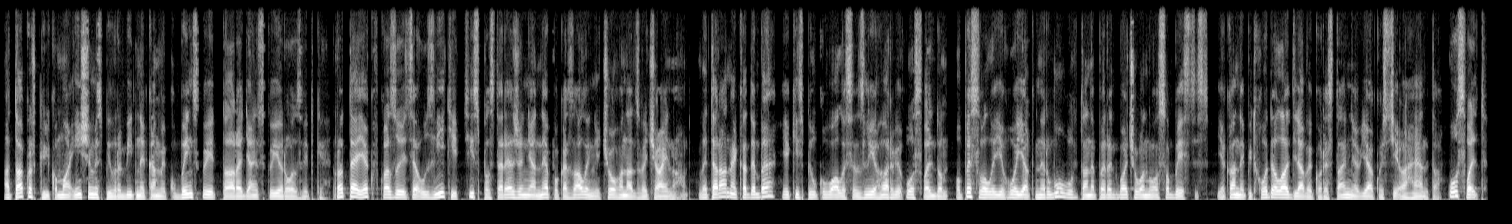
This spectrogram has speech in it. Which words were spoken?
а також кількома іншими співробітниками кубинської та радянської розвідки. Проте, як вказується у звіті, ці спостереження не показали нічого надзвичайного. Ветерани КДБ, які спілкувалися з Лі Гарві Освальдом, описували його як нервову та непередбачувану особистість яка не підходила для використання в якості агента. Освальд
